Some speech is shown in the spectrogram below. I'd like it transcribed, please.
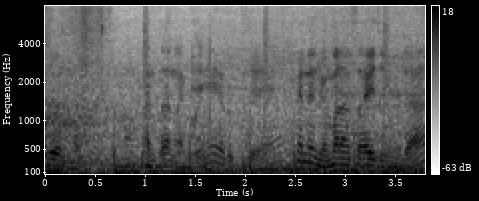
이런 뭐 간단하게 이렇게 회는 요만한 사이즈입니다.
